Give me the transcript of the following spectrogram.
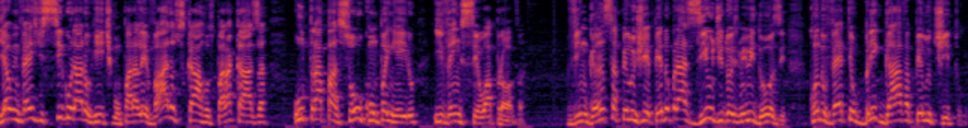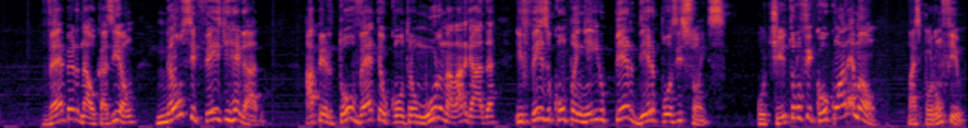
e, ao invés de segurar o ritmo para levar os carros para casa, ultrapassou o companheiro e venceu a prova. Vingança pelo GP do Brasil de 2012, quando Vettel brigava pelo título. Weber, na ocasião, não se fez de regado. Apertou Vettel contra o muro na largada e fez o companheiro perder posições. O título ficou com o alemão, mas por um fio.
